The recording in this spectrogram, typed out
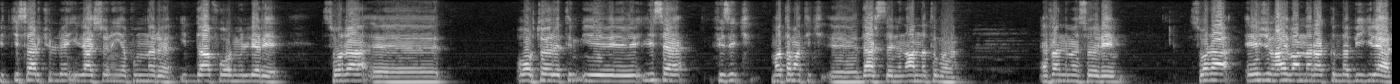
bitkisel külle ilaçların yapımları, iddia formülleri, sonra e, orta öğretim, e, lise, fizik, matematik e, derslerinin anlatımı, efendime söyleyeyim, sonra evcil hayvanlar hakkında bilgiler,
